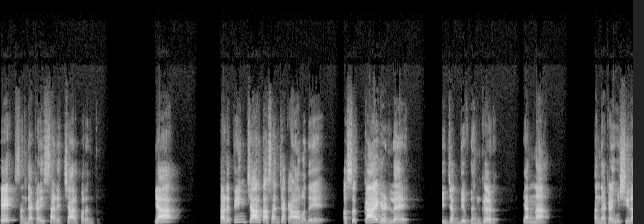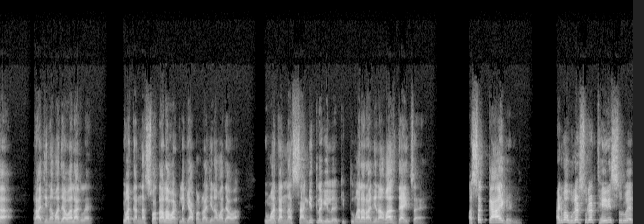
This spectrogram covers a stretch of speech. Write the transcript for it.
ते संध्याकाळी साडेचार पर्यंत. या साडेतीन चार तासांच्या काळामध्ये असं काय घडलंय की जगदीप धनखड यांना संध्याकाळी उशिरा राजीनामा द्यावा लागलाय? किंवा त्यांना स्वतःला वाटलं की आपण राजीनामा द्यावा? किंवा त्यांना सांगितलं गेलं की तुम्हाला राजीनामाच द्यायचा आहे? असं काय घडलं? आणि मग उलट सुलट थेरीज सुरू आहेत.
